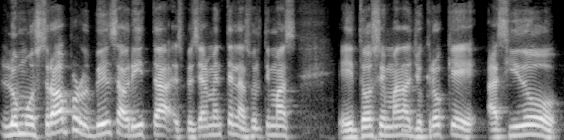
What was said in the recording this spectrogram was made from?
lo mostrado por los Bills ahorita, especialmente en las últimas eh, dos semanas, yo creo que ha sido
